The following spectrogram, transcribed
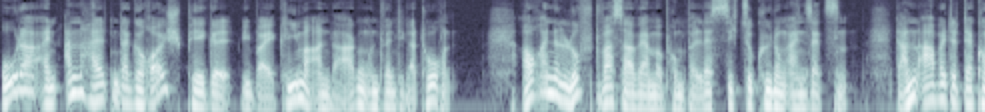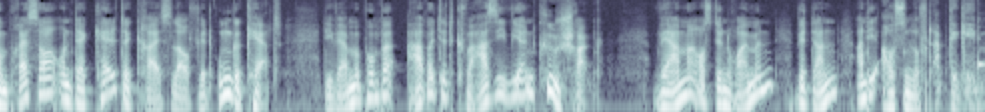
oder ein anhaltender Geräuschpegel wie bei Klimaanlagen und Ventilatoren. Auch eine Luftwasserwärmepumpe lässt sich zur Kühlung einsetzen. Dann arbeitet der Kompressor und der Kältekreislauf wird umgekehrt. Die Wärmepumpe arbeitet quasi wie ein Kühlschrank. Wärme aus den Räumen wird dann an die Außenluft abgegeben.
